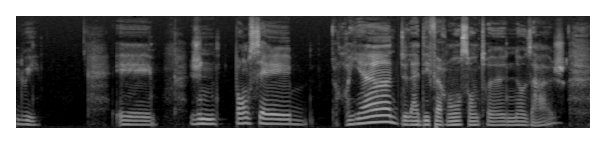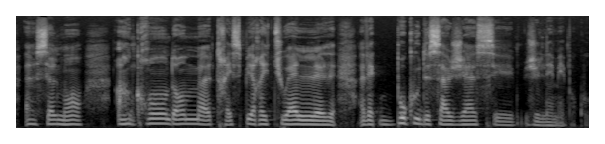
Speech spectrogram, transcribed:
lui, et je ne pensais rien de la différence entre nos âges, euh, seulement un grand homme très spirituel euh, avec beaucoup de sagesse et je l'aimais beaucoup.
